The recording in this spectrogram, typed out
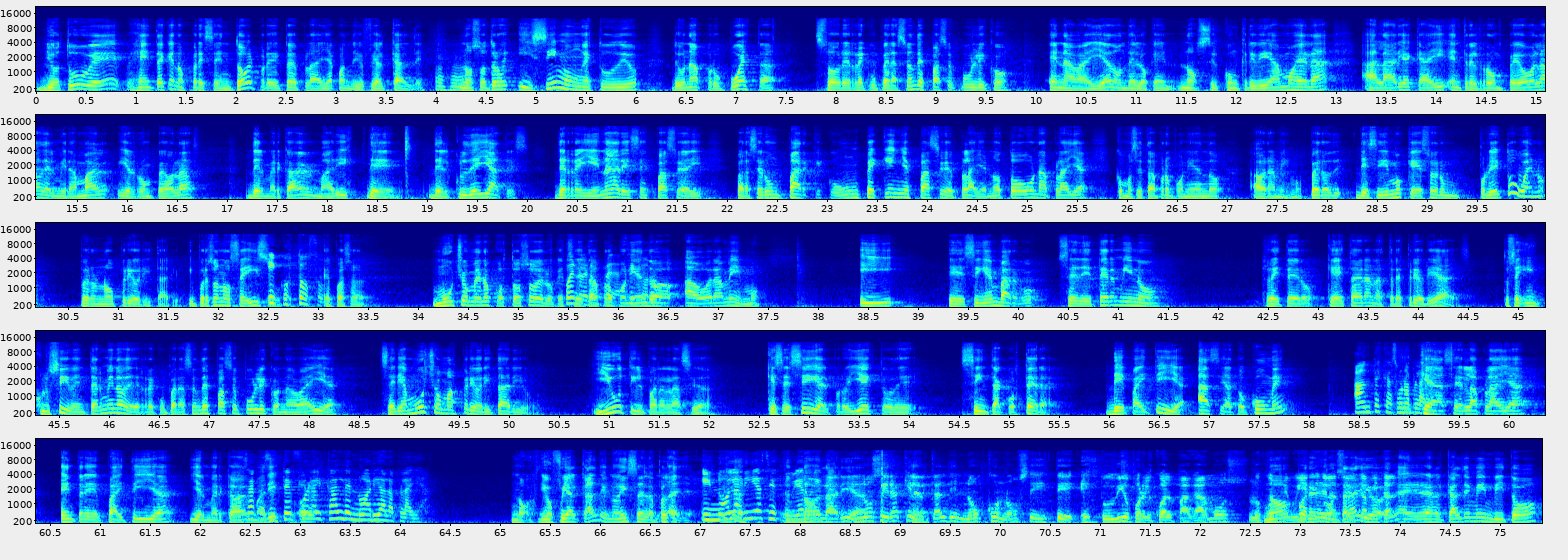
Yo tuve gente que nos presentó el proyecto de playa cuando yo fui alcalde. Nosotros hicimos un estudio de una propuesta sobre recuperación de espacio público en la bahía, donde lo que nos circunscribíamos era al área que hay entre el rompeolas del Miramar y el rompeolas del mercado del marisco, de- del Club de Yates, de rellenar ese espacio ahí para hacer un parque con un pequeño espacio de playa, no toda una playa como se está proponiendo ahora mismo. Pero de- decidimos que eso era un proyecto bueno, pero no prioritario. Y por eso no se hizo. Y costoso. el pasado. Mucho menos costoso de lo que Bueno, se está proponiendo ¿no? ahora mismo. Y eh, sin embargo, se determinó, reitero, que estas eran las tres prioridades. Entonces, inclusive en términos de recuperación de espacio público en la bahía, sería mucho más prioritario y útil para la ciudad que se siga el proyecto de cinta costera de Paitilla hacia Tocumen Antes que hacer una que playa. hacer la playa entre Paitilla y el mercado O sea del que si usted fuera alcalde no haría la playa. No, yo fui alcalde y no hice la playa. Y no la haría si estuviera No la haría. ¿No será que el alcalde no conoce este estudio por el cual pagamos los No, por contribuyentes el de la ciudad contrario, capital? el alcalde me invitó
